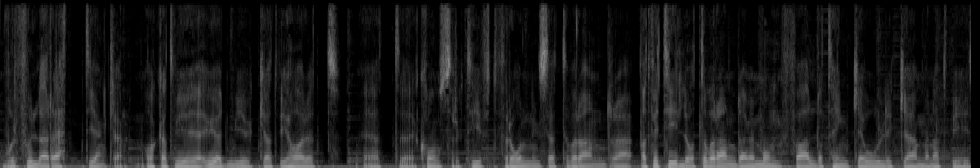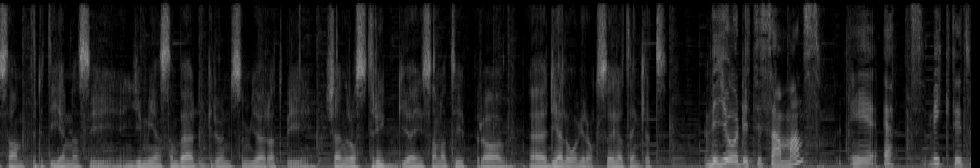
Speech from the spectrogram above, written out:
vår fulla rätt egentligen. Och att vi är ödmjuka, att vi har ett, ett eh, konstruktivt förhållningssätt till varandra. Att vi tillåter varandra med mångfald och tänka olika men att vi samtidigt enas i en gemensam värdegrund som gör att vi känner oss trygga i sådana typer av eh, dialoger också helt enkelt. Vi gör det tillsammans är ett viktigt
